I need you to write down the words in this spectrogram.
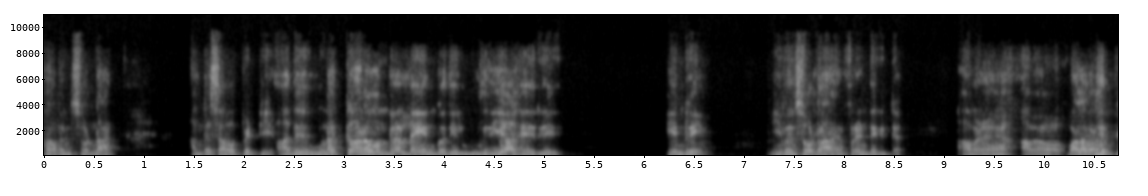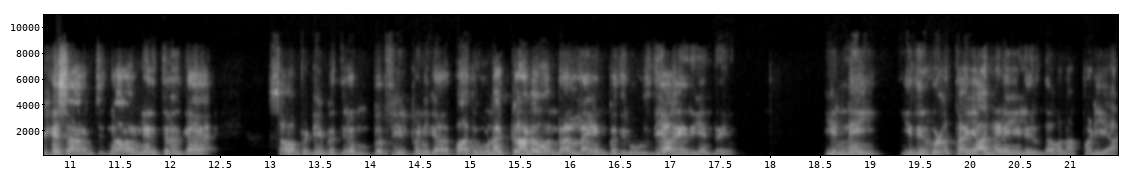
அவன் சொன்னான் அந்த சவப்பெட்டி அது உனக்கான ஒன்றல்ல என்பதில் உறுதியாக இரு என்றேன். இவன் சொல்றான் என் ஃப்ரெண்டு கிட்ட அவனை அவன் வளவள பேச ஆரம்பிச்சதுனால அவன் நிறுத்துறதுக்காக சவப்பெட்டியை பத்தி ரொம்ப ஃபீல் பண்ணிக்காதப்பா. அது உனக்கான ஒன்றல்ல என்பதில் உறுதியாக இரு என்றேன். என்னை எதிர்கொள்ள தயார் நிலையில் இருந்தவன் அப்படியா?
